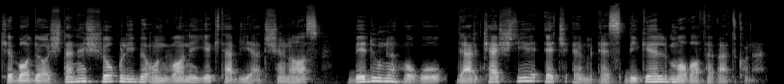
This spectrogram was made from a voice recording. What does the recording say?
که با داشتن شغلی به عنوان یک طبیعت شناس بدون حقوق در کشتی HMS بیگل موافقت کند.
